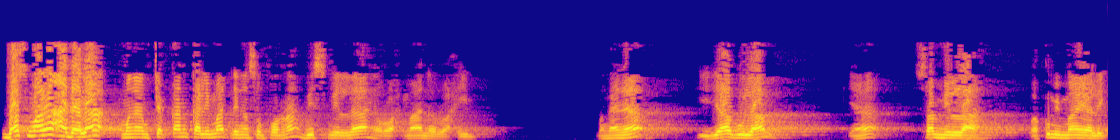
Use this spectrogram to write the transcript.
basmalah adalah mengucapkan kalimat dengan sempurna Bismillahirrahmanirrahim. Makanya ya gulam ya samillah wa kum mimma yalik.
